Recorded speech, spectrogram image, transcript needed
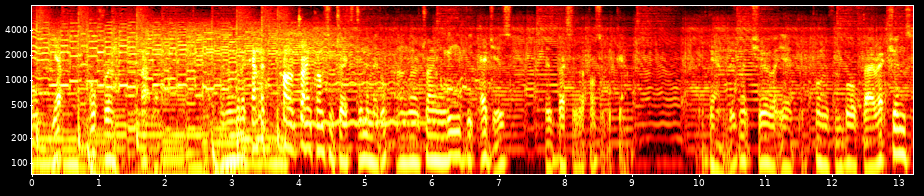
Oh, yep, Ulthuan, that one. And I'm going to kind of try and concentrate it in the middle, I'm going to try and leave the edges as best as I possibly can. Again, just make sure that you're pulling from both directions.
